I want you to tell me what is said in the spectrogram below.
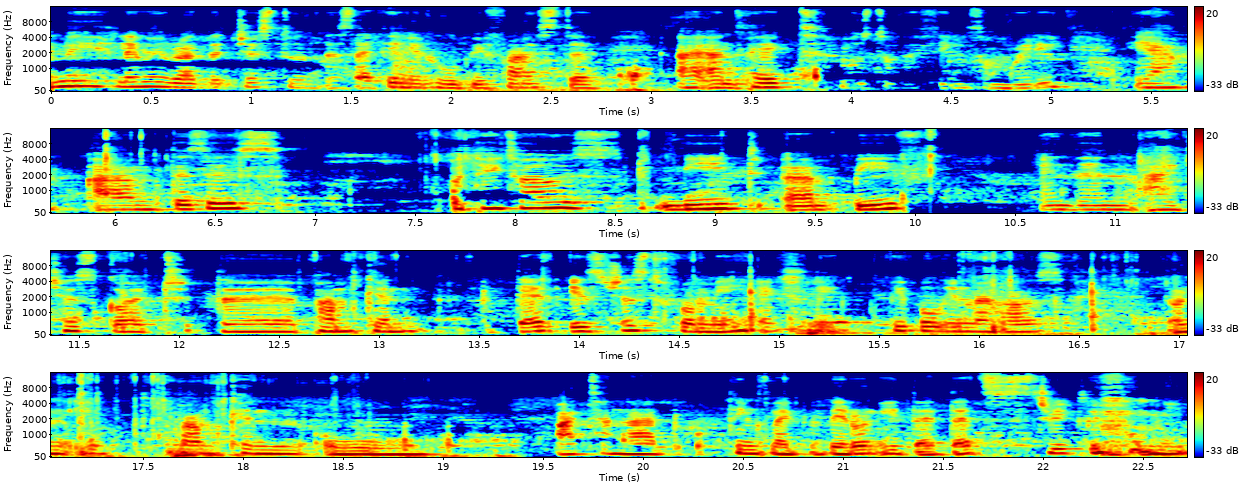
let me let me rather just do this. I think it will be faster. I unpacked most of the things already. Yeah um, this is potatoes meat um, beef and then I just got the pumpkin. That is just for me actually. People in my house don't eat pumpkin or butternut or things like that. They don't eat that. That's strictly for me.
